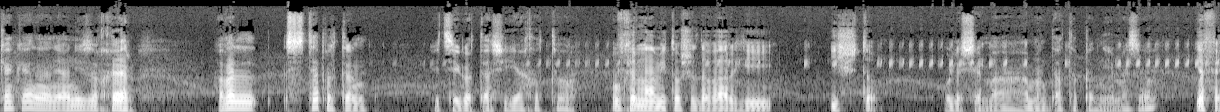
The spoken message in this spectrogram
כן, כן, אני, אני זוכר. אבל סטפלטון הציג אותה שהיא אחותו. ובכן לאמיתו של דבר היא אשתו. ולשם מה העמדת הפנים הזו? יפה.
